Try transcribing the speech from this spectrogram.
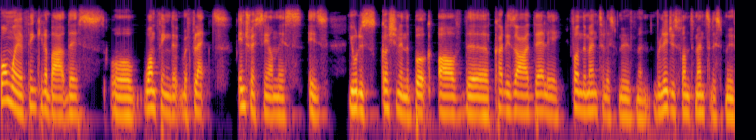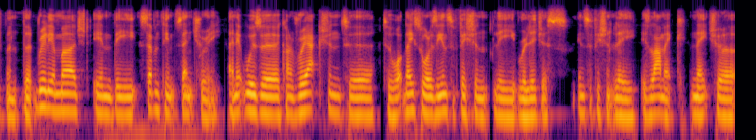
One way of thinking about this, or one thing that reflects interestingly on this, is your discussion in the book of the Qadizadeli fundamentalist movement, religious fundamentalist movement that really emerged in the 17th century. And it was a kind of reaction to, to what they saw as the insufficiently religious, insufficiently Islamic nature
